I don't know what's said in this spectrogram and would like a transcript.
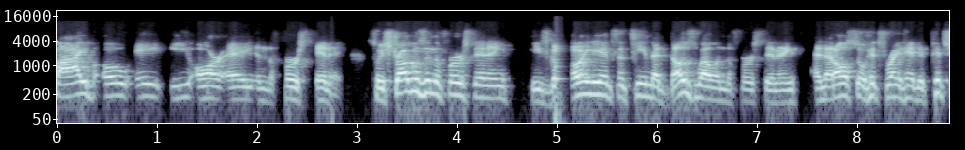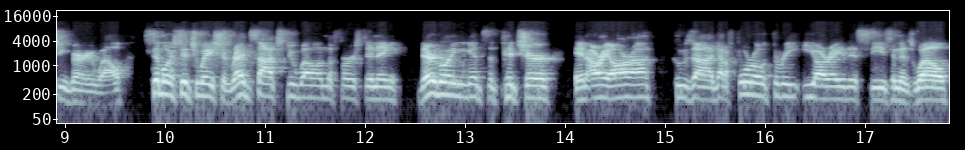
508 ERA in the first inning. So he struggles in the first inning. He's going against a team that does well in the first inning and that also hits right handed pitching very well. Similar situation. Red Sox do well in the first inning. They're going against the pitcher in Arihara, who's uh, got a 403 ERA this season as well.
